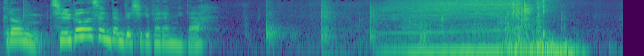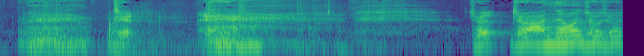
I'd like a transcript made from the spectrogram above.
그럼 즐거운 상담 되시기 바랍니다. 저, 저, 저 안내원 저, 저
